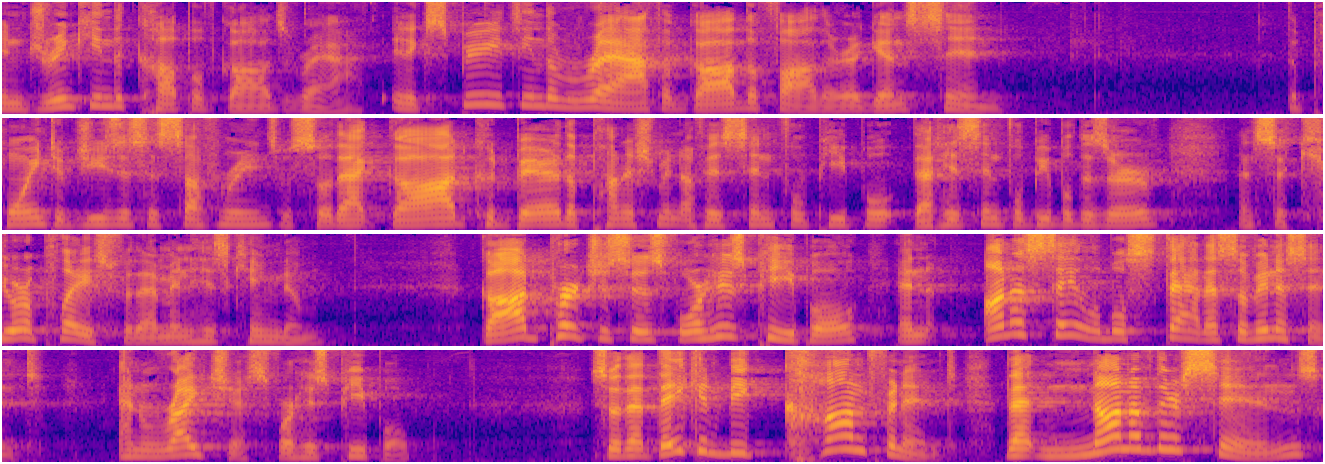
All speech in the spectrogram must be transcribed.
in drinking the cup of God's wrath, in experiencing the wrath of God the Father against sin. The point of Jesus' sufferings was so that God could bear the punishment of his sinful people that his sinful people deserve and secure a place for them in his kingdom. God purchases for his people an unassailable status of innocent and righteous for his people, so that they can be confident that none of their sins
